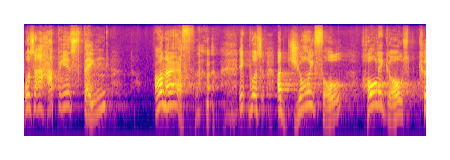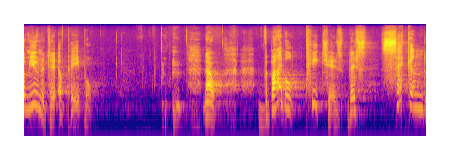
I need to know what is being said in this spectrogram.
was the happiest thing on earth. it was a joyful Holy Ghost community of people. now, the Bible teaches this second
